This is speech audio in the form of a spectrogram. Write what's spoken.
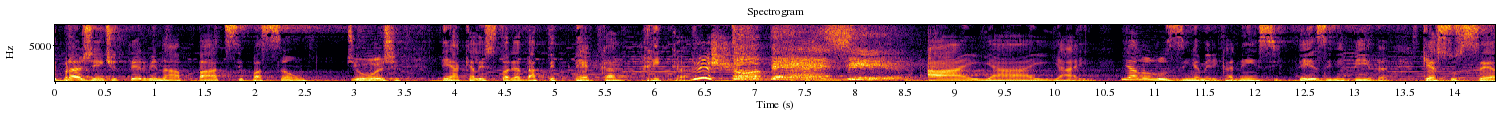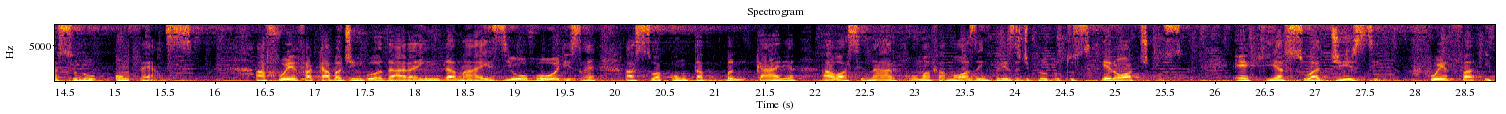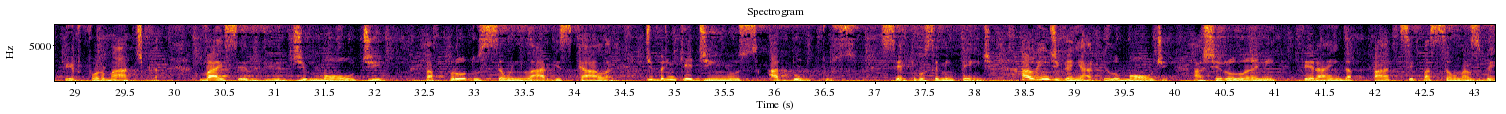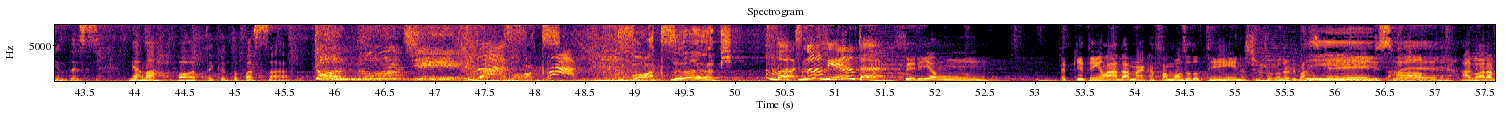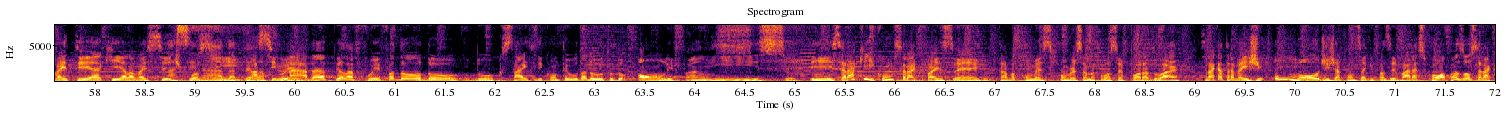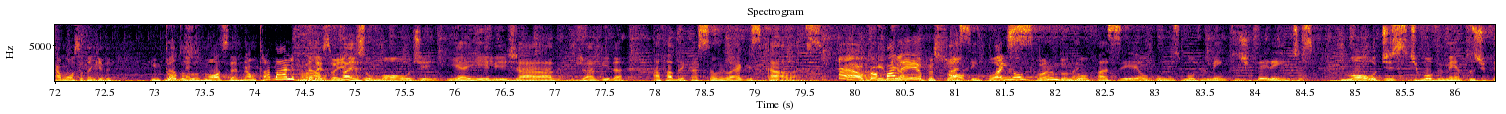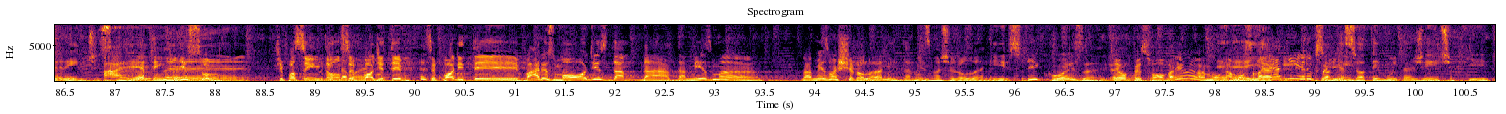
E pra gente terminar a participação de hoje, tem aquela história da Pepeca Rica. Tobeste! Ai, ai, ai. E a Luluzinha americanense desinibida, que é sucesso no OnlyFans. A Fuefa acaba de engordar ainda mais e horrores, né? A sua conta bancária ao assinar com uma famosa empresa de produtos eróticos. É que a sua Dirce, Fuefa e Performática, vai servir de molde para produção em larga escala de brinquedinhos adultos, se é que você me entende. Além de ganhar pelo molde, a Cherolane terá ainda participação nas vendas. Me amarrota que eu tô passado. Tonute! Vox Up. Vox 90. Seria um. É porque tem lá da marca famosa do tênis, um jogador de basquete. Isso, tal. é. Agora vai ter aqui, ela vai ser tipo Assinada assim, pela assinada Fuefa. pela FUEFA do, do, do site de conteúdo adulto, do OnlyFans. Isso. E será que, como será que faz? É, tava conversando com você fora do ar. Será que através de um molde já consegue fazer várias copas? Ou será que a moça tem que. Em todos os moldes, deve dar um trabalho pra fazer Não, isso aí. faz né? um molde e aí ele já, já vira a fabricação em larga escala. É, o que eu falei, o pessoal tá pode- inovando, né? Vão fazer alguns movimentos diferentes. Moldes de movimentos diferentes. Ah, é? Tem É. isso? Tipo assim, então Porque você pode ter. Você pode ter vários moldes da, da, da mesma. Da mesma Cherolane? Da mesma Cherolane, isso. Que coisa. É, o pessoal vai. A, mo- a É, moça vai a- ganhar dinheiro com isso Só aqui. que hein? assim, ó, tem muita gente aqui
